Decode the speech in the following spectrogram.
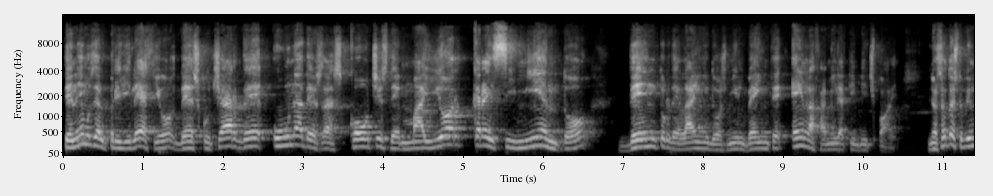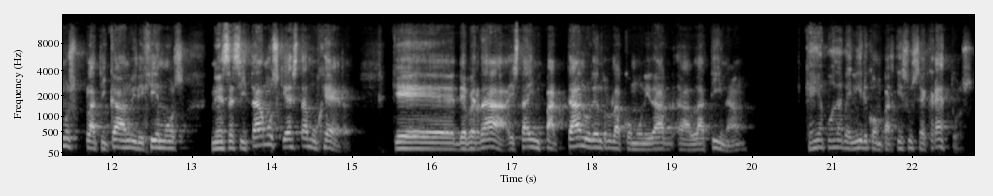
tenemos el privilegio de escuchar de una de las coaches de mayor crecimiento dentro del año 2020 en la familia Team Beachbody. Nosotros estuvimos platicando y dijimos, necesitamos que esta mujer, que de verdad está impactando dentro de la comunidad uh, latina, que ella pueda venir y compartir sus secretos.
